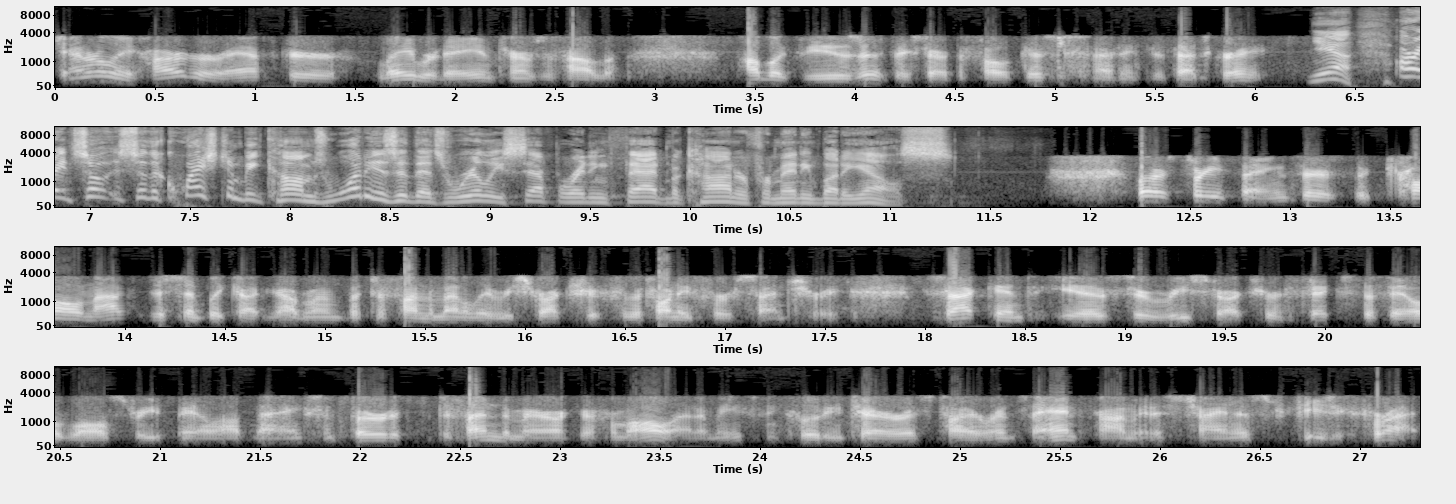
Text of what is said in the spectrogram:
Generally harder after Labor Day in terms of how the public views it, they start to focus. I think that that's great. Yeah. All right. So, so the question becomes, what is it that's really separating Thad McCotter from anybody else? Well, there's three things. There's the call not to just simply cut government, but to fundamentally restructure it for the 21st century. Second is to restructure and fix the failed Wall Street bailout banks. And third is to defend America from all enemies, including terrorists, tyrants, and communist China's strategic threat.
